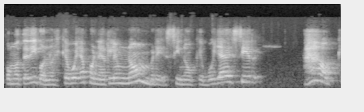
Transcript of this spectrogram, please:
como te digo, no es que voy a ponerle un nombre, sino que voy a decir, ah, ok,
